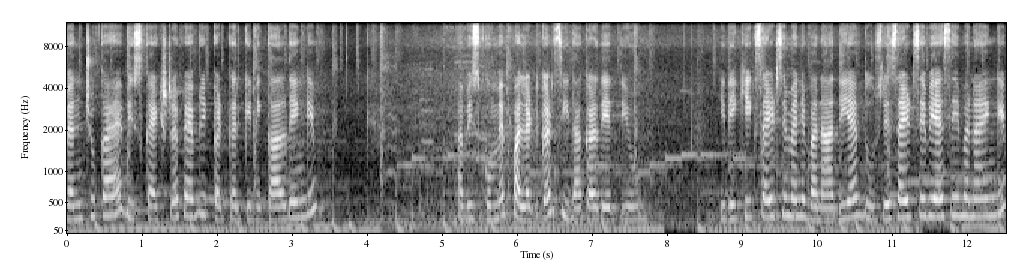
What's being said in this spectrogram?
बन चुका है, अब इसका एक्स्ट्रा फैब्रिक कट करके निकाल देंगे। अब इसको मैं पलट कर सीधा कर देती हूँ। ये देखिए, एक साइड से मैंने बना दिया है, दूसरे साइड से भी ऐसे ही बनाएँगे।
